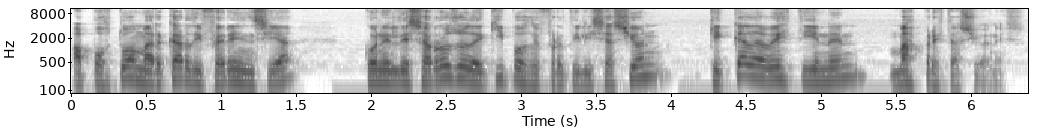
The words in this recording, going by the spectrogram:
apostó a marcar diferencia con el desarrollo de equipos de fertilización que cada vez tienen más prestaciones.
